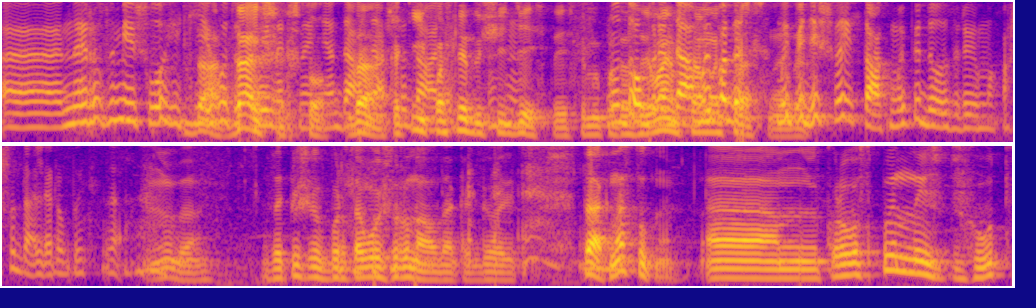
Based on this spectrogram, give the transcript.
е, не розумієш логіки Да, його тут дальше что? виникнення. Да, Да, що какие далі? последующие действия, если мы Ну добре, подозреваем да, ми, самое пода- страшное? ми да? підійшли, так, ми підозрюємо. А що далі робити? Да. Ну да. Запишем в бортовой журнал, да, как говорится. Так, наступне. Ем, Кровоспинний жгут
